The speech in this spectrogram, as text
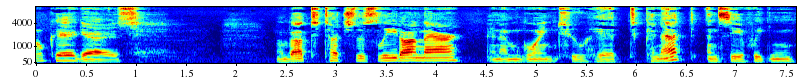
Okay guys, I'm about to touch this lead on there and I'm going to hit connect and see if we can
